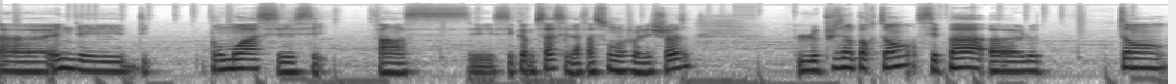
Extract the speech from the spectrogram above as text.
euh, une des, pour moi c'est enfin comme ça, c'est la façon dont je vois les choses. Le plus important, c'est pas euh, le temps,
